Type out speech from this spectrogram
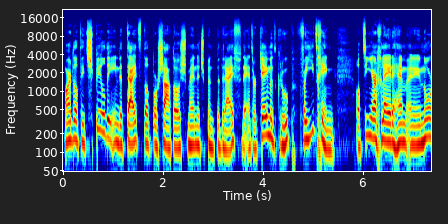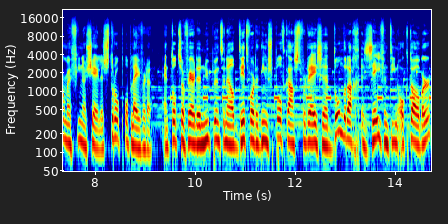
maar dat dit speelde in de tijd dat Borsato's managementbedrijf, de Entertainment Group, failliet ging. Wat tien jaar geleden hem een enorme financiële strop opleverde. En tot zover de nu.nl Dit wordt het nieuws podcast voor deze donderdag 17 oktober.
